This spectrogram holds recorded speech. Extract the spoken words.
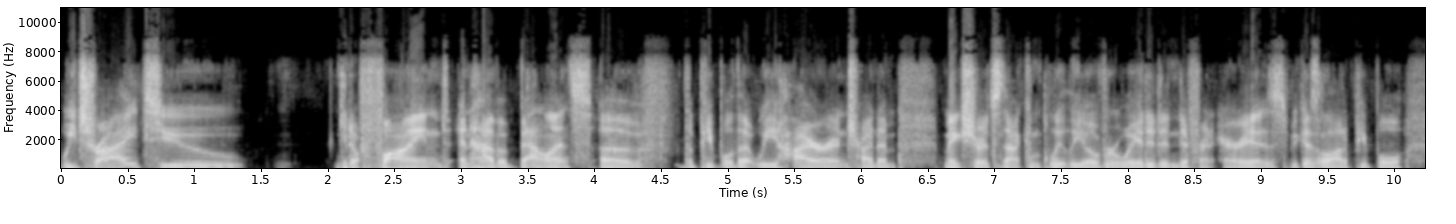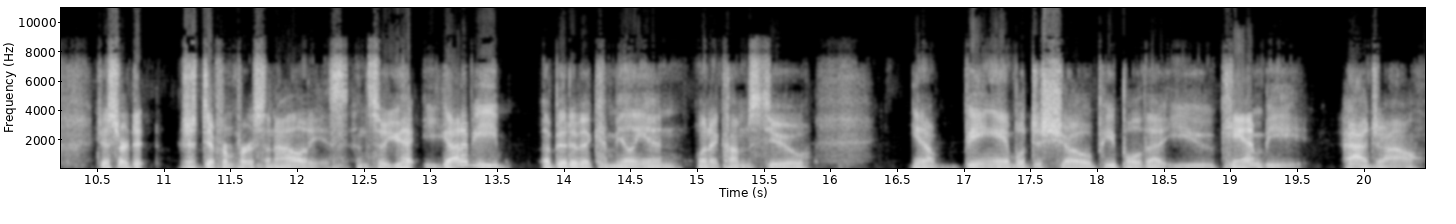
we try to you know find and have a balance of the people that we hire and try to make sure it's not completely overweighted in different areas because a lot of people just are di- just different personalities. And so you ha- you got to be a bit of a chameleon when it comes to you know being able to show people that you can be agile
